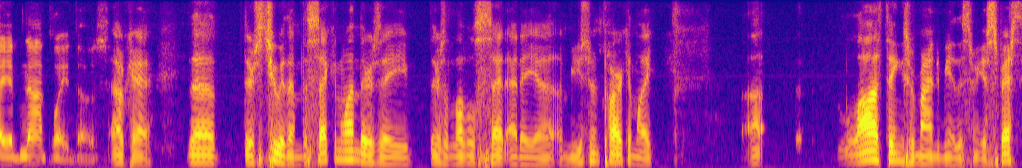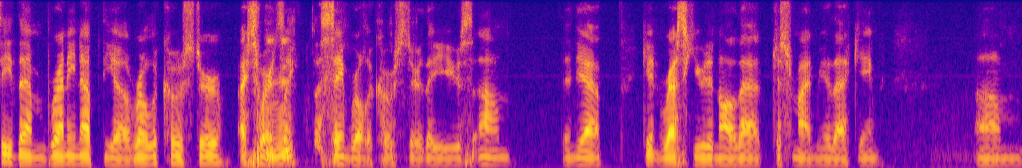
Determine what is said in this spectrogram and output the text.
I have not played those. Okay, the there's two of them. The second one there's a there's a level set at a uh, amusement park, and like uh, a lot of things reminded me of this movie, especially them running up the uh, roller coaster. I swear it's Mhm. like the same roller coaster they use. Um, and yeah, getting rescued and all that just reminded me of that game. Um,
